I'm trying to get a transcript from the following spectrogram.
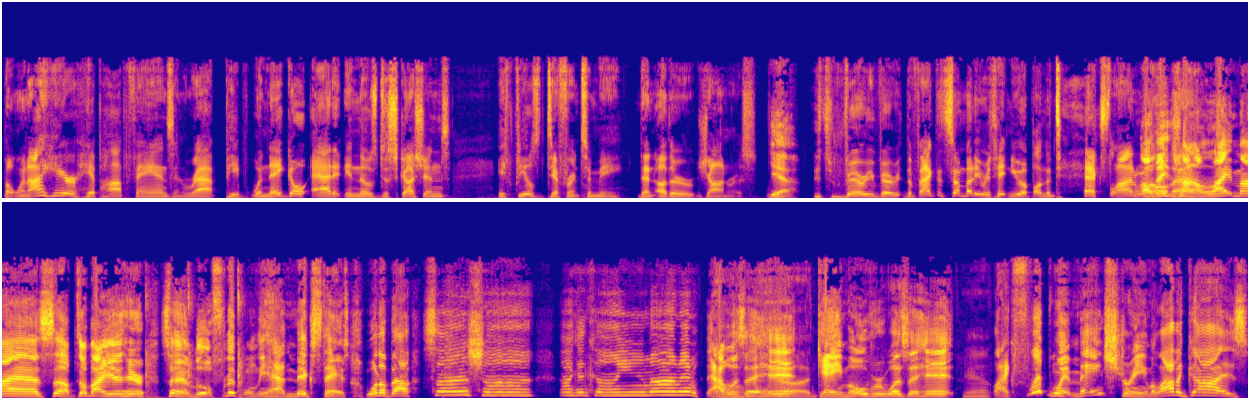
But when I hear hip hop fans and rap people, when they go at it in those discussions, it feels different to me than other genres. yeah. It's very, very. The fact that somebody was hitting you up on the text line Oh, they that, trying to light my ass up. Somebody in here saying Lil Flip only had mixtapes. What about Sunshine? I can call you my baby. That was Oh, a hit. God. Game Over was a hit. Yeah. Like Flip went mainstream. A lot of guys,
